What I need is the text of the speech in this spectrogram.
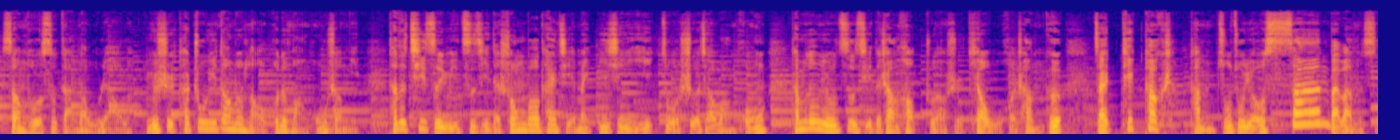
桑托斯感到无聊了，于是他注意到了老婆的网红生意。他的妻子与自己的双胞胎姐妹一心一意做社交网红，他们都有自己的账号，主要是跳舞和唱歌。在 TikTok 上，他们足足有三百万粉丝，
